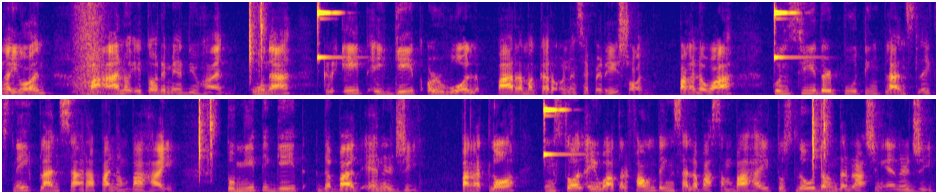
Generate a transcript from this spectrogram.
Ngayon, paano ito remedyuhan? Una, create a gate or wall para magkaroon ng separation. Pangalawa, consider putting plants like snake plants sa harapan ng bahay to mitigate the bad energy. Pangatlo, install a water fountain sa labas ng bahay to slow down the rushing energy.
